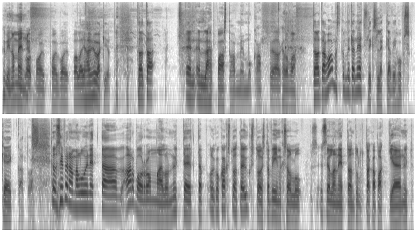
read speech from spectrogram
Hyvin on mennyt. Voi, voi, voi, voi olla ihan hyväkin juttu. tuota, en, en lähde paastohommiin mukaan. Joo, kato vaan. Tuota, huomasitko, mitä Netflixille kävi hups keikkaa tuossa? No sen verran mä luin, että arvo on rommailu nyt, että oliko 2011 viimeksi ollut sellainen, että on tullut takapakkia ja nyt...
